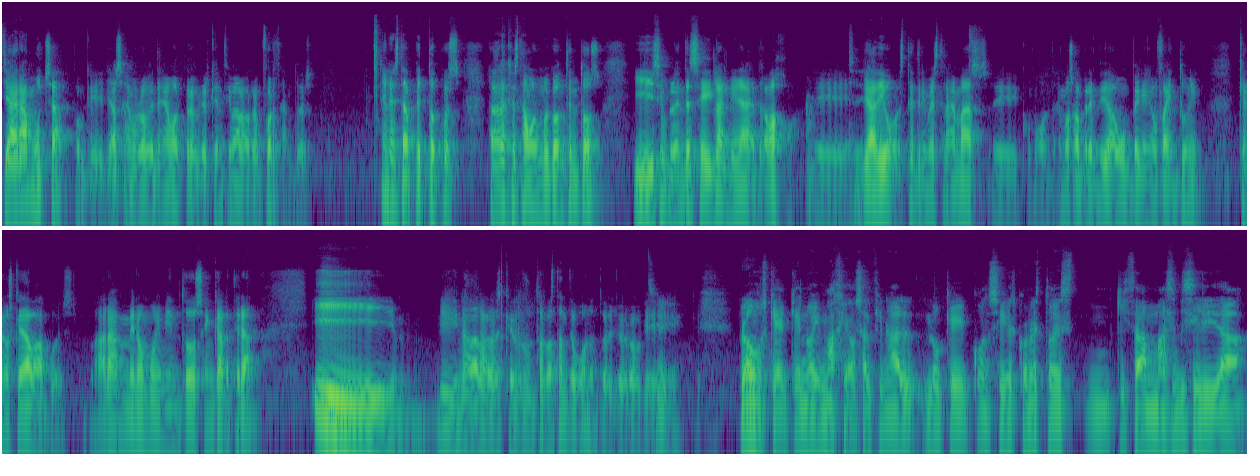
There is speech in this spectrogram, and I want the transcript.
ya era mucha, porque ya sabemos lo que teníamos, pero que es que encima lo refuerza. Entonces, en este aspecto, pues la verdad es que estamos muy contentos y simplemente seguir la línea de trabajo. Eh, ya digo, este trimestre además, eh, como hemos aprendido algún pequeño fine tuning que nos quedaba, pues hará menos movimientos en cartera y, nada, la verdad es que el resultado es bastante bueno, entonces yo creo que... Pero vamos, que, que, no hay magia, o sea, al final lo que consigues con esto es mm, quizá más visibilidad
